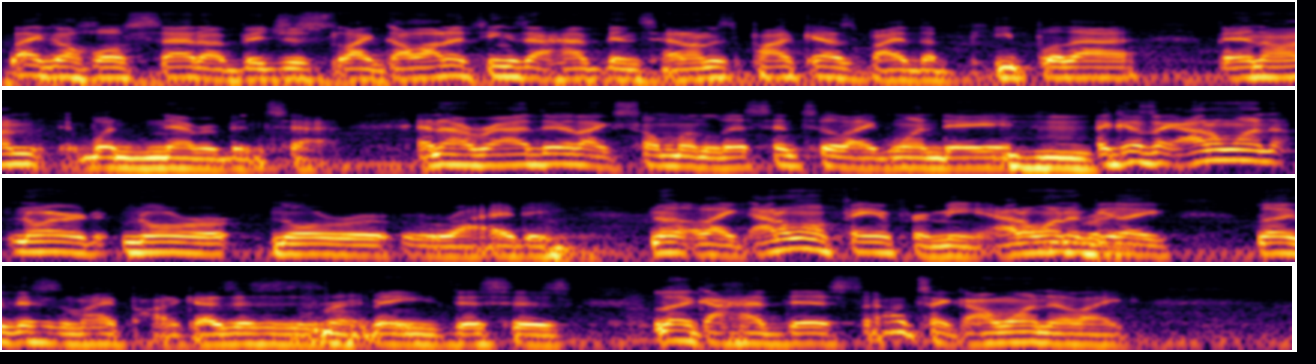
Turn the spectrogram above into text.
like a whole setup, it just like a lot of things that have been said on this podcast by the people that been on would never been said. And I'd rather like someone listen to like one day Mm-hmm. because like I don't want nor nor notoriety. No, like I don't want fame for me. I don't want to be like, look, this is my podcast. This is Right. me. This is look, I had this. I It's like I want to like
